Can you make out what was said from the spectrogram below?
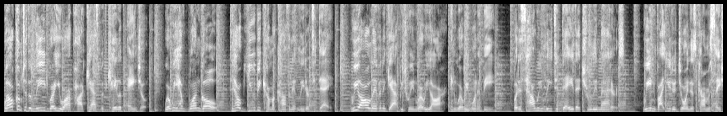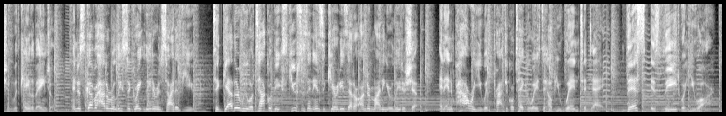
Welcome to the Lead Where You Are podcast with Caleb Angel, where we have one goal to help you become a confident leader today. We all live in a gap between where we are and where we want to be, but it's how we lead today that truly matters. We invite you to join this conversation with Caleb Angel and discover how to release a great leader inside of you. Together, we will tackle the excuses and insecurities that are undermining your leadership and empower you with practical takeaways to help you win today. This is Lead Where You Are.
